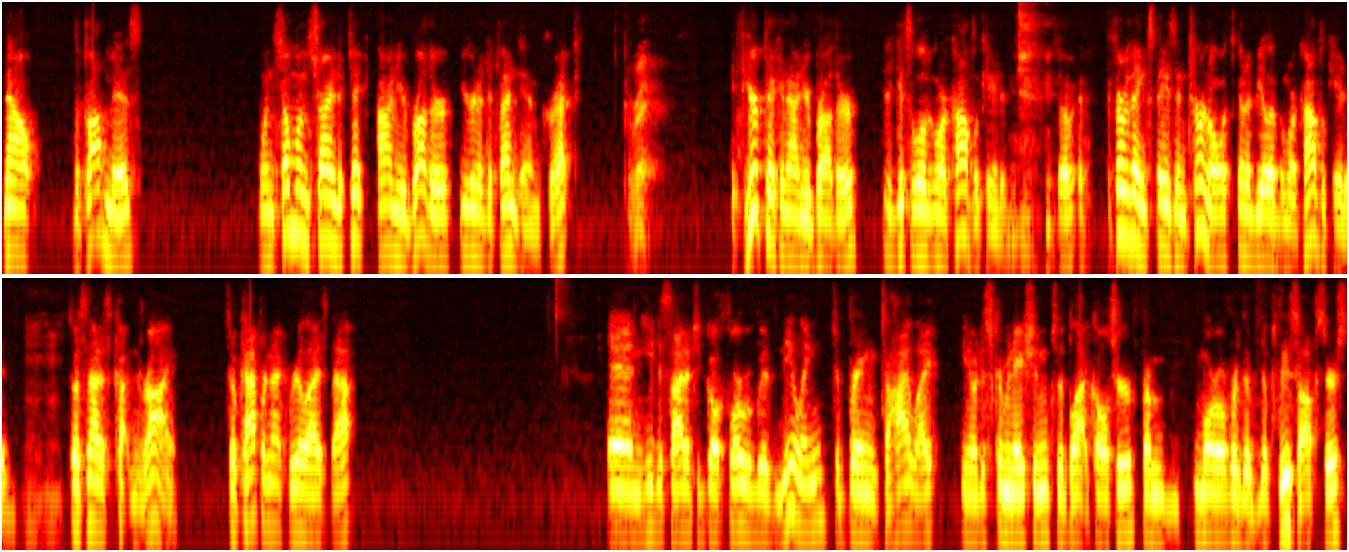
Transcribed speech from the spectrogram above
Now, the problem is when someone's trying to pick on your brother, you're going to defend him, correct? Correct. If you're picking on your brother, it gets a little bit more complicated. So if, if everything stays internal, it's going to be a little bit more complicated. Mhm. So it's not as cut and dry. So Kaepernick realized that. And he decided to go forward with kneeling to bring to highlight, you know, discrimination to the black culture from moreover the, the police officers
